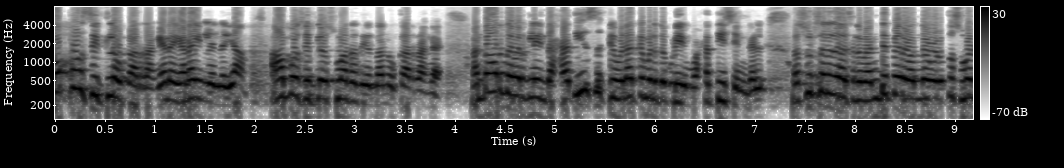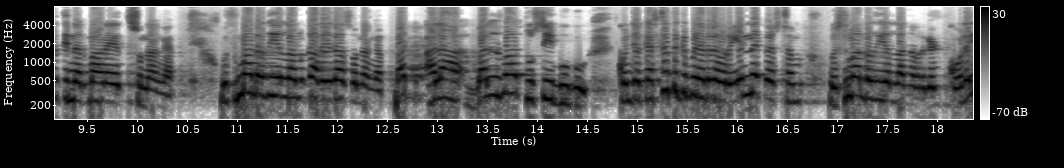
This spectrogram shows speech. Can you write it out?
ஆப்போசிட்ல உட்கார்றாங்க. ஏன்னா இடம் இல்லை இல்லையா? ஆப்போசிட்ல உஸ்மான் ரதி உட்கார்றாங்க. அன்பார்ந்தவர்களே இந்த ஹதீஸுக்கு விளக்கம் எழுதக்கூடிய முஹத்தீசின்கள் ரசூல் சல்லாசன் ரெண்டு பேர் வந்தவருக்கு சுவனத்தின் நிர்மாணத்தை சொன்னாங்க. உஸ்மான் ரதி அல்லானுக்கு அதே தான் சொன்னாங்க. பட் அலா பல்வா துசிபுகு கொஞ்சம் கஷ்டத்துக்கு பின்னாடி அவர் என்ன கஷ்டம்? உஸ்மான் ரதி அவர்கள் கொலை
